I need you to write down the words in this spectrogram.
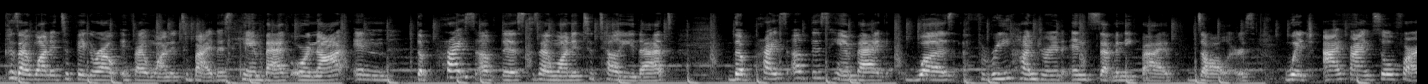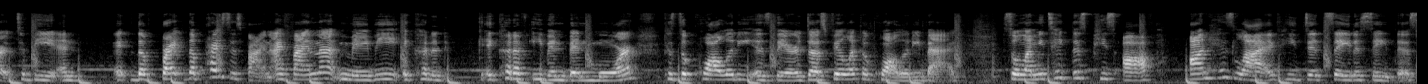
because I wanted to figure out if I wanted to buy this handbag or not. And the price of this, because I wanted to tell you that, the price of this handbag was $375 which i find so far to be and the the price is fine. I find that maybe it could have it could have even been more because the quality is there. It does feel like a quality bag. So let me take this piece off. On his live he did say to save this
